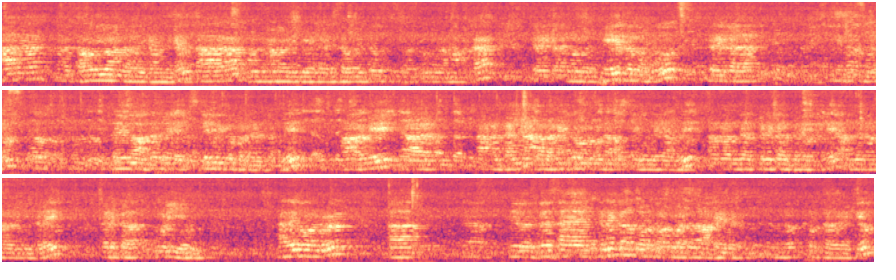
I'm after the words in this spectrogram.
ஆற தகுதிவாய்ந்த அதிகாரிகள் ஆற அந்த நடவடிக்கைகள் எடுக்க வேண்டும் சம்பந்தமாக திரைக்கலங்களோட தேர்தல் வந்து திரைக்கல தெளிவாக தெரிவிக்கப்பட்டிருக்கிறது. ஆகவே அஹ், நாங்கள் தனியாக அனைத்தோம் அவசியம் கிடையாது. அது அந்த திரைக்கல திரையிலே அந்த நடவடிக்கைகளை எடுக்க முடியும். அதே போன்று விவசாய திணைக்களத்தோடு தொடர்பட்டதாக பொறுத்த வரைக்கும்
